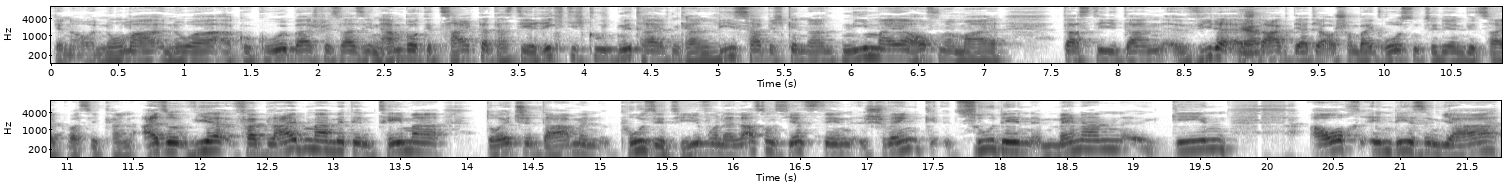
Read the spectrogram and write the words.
Genau, Noma, Noah Akogul beispielsweise in Hamburg gezeigt hat, dass die richtig gut mithalten kann. Lies habe ich genannt, Niemeyer hoffen wir mal, dass die dann wieder erstarkt. Ja. Der hat ja auch schon bei großen Turnieren gezeigt, was sie kann. Also wir verbleiben mal mit dem Thema deutsche Damen positiv und dann lass uns jetzt den Schwenk zu den Männern gehen, auch in diesem Jahr.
